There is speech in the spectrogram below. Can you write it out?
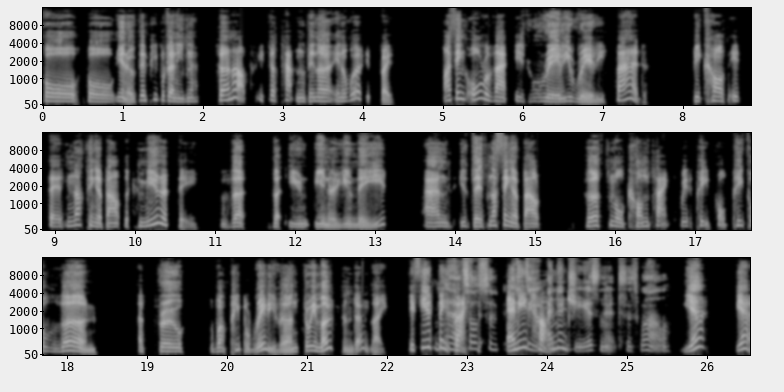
for for you know? Then people don't even have to turn up. It just happens in a in a worship space. I think all of that is really, really sad because it says nothing about the community that that you you know you need, and there's nothing about personal contact with people. People learn uh, through well, people really learn through emotion, don't they? If you think yeah, back, it's also any the time- energy, isn't it, as well? yeah, yeah.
